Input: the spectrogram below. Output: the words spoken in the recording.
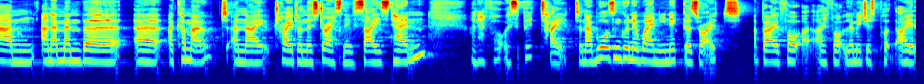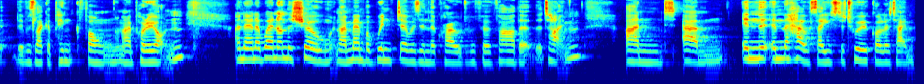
Um, and I remember uh, I come out and I tried on this dress and it was size 10 and I thought it was a bit tight. And I wasn't going to wear any knickers right? But I thought I thought let me just put I there was like a pink thong and I put it on. And then I went on the show and I remember Winter was in the crowd with her father at the time. And um, in the in the house I used to twerk all the time.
